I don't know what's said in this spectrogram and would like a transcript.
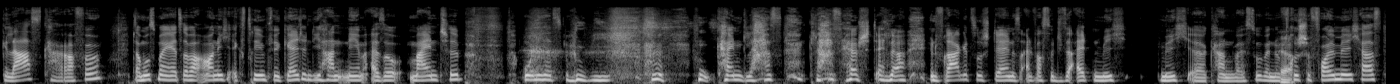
Glaskaraffe. Da muss man jetzt aber auch nicht extrem viel Geld in die Hand nehmen. Also mein Tipp, ohne jetzt irgendwie kein Glas, Glashersteller in Frage zu stellen, ist einfach so diese alten Milch, Milch äh, kann, weißt du, wenn du ja. frische Vollmilch hast,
